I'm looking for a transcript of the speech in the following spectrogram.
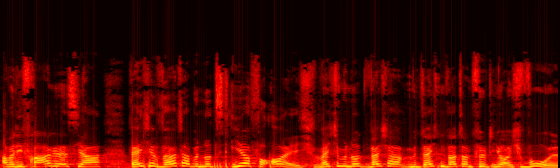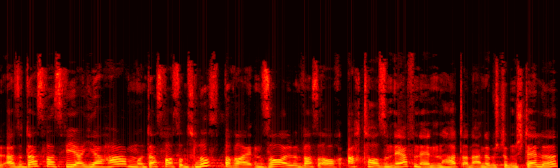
Aber die Frage ist ja, welche Wörter benutzt ihr für euch? Welche, welcher, mit welchen Wörtern fühlt ihr euch wohl? Also das, was wir hier haben und das, was uns Lust bereiten soll und was auch 8000 Nervenenden hat an einer bestimmten Stelle,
